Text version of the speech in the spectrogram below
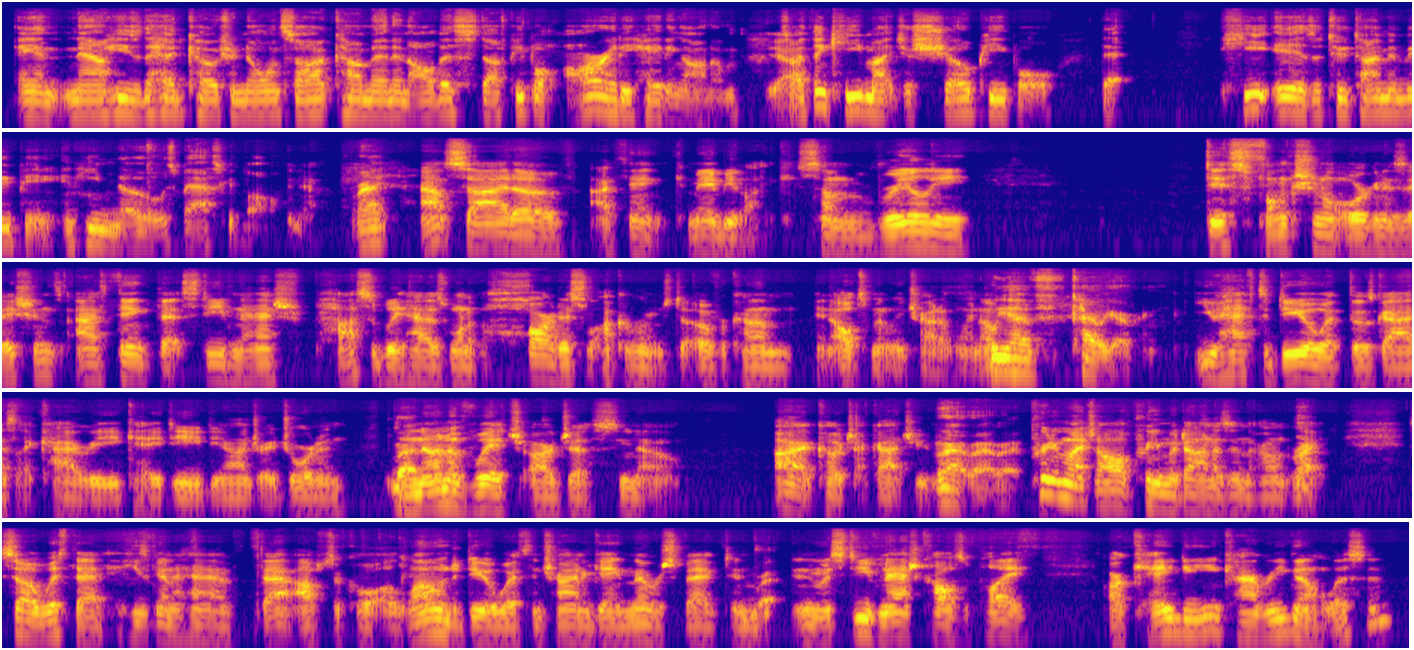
and now he's the head coach and no one saw it coming and all this stuff. People already hating on him. Yeah. So I think he might just show people that he is a two time MVP and he knows basketball. Yeah. Right? outside of I think maybe like some really dysfunctional organizations, I think that Steve Nash possibly has one of the hardest locker rooms to overcome and ultimately try to win over. We have Kyrie Irving. you have to deal with those guys like Kyrie, KD, DeAndre Jordan, Right. none of which are just, you know, all right, coach, I got you. Right, right, right. Pretty much all prima donnas in their own right. So with that, he's going to have that obstacle alone to deal with and trying to gain their respect. And, Right. and when Steve Nash calls a play, are KD and Kyrie going to listen?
